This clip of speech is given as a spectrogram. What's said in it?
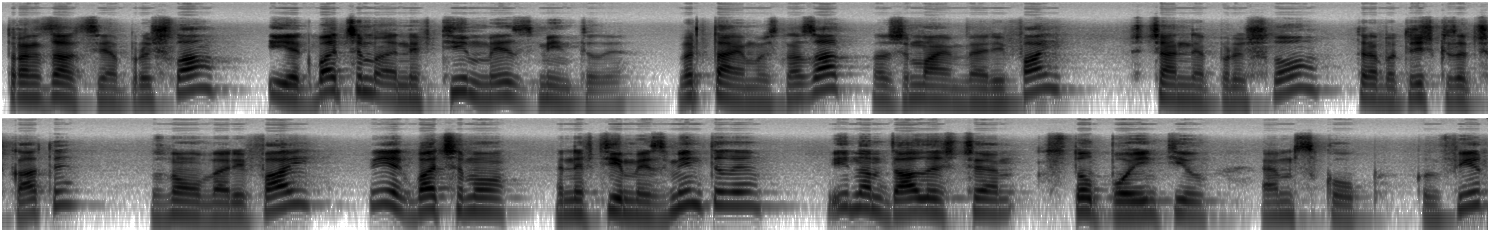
Транзакція пройшла, і як бачимо, NFT ми змінтили. Вертаємось назад, нажимаємо Verify. Ще не пройшло, треба трішки зачекати. Знову Verify. І як бачимо, NFT ми змінтили, і нам дали ще 100 поінтів MScope. Confirm.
